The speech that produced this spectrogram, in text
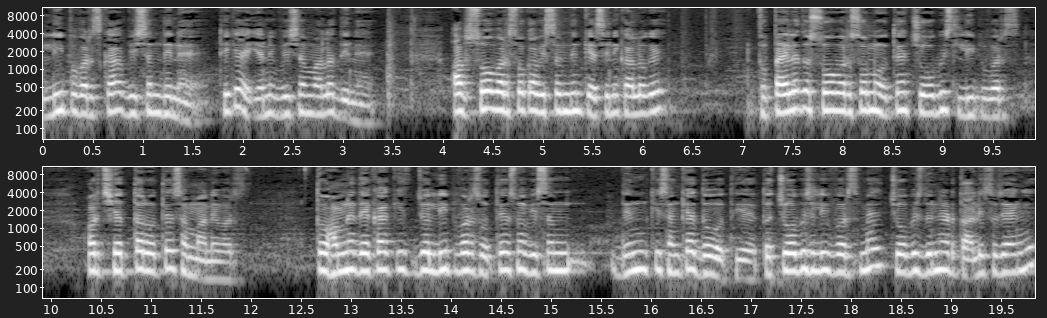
लीप वर्ष का विषम दिन है। ठीक है? यानी विषम वाला दिन है। अब सौ वर्षों का विषम दिन कैसे निकालोगे? तो पहले तो सौ वर्षों में होते हैं चौबीस लीप वर्ष और छिहत्तर होते हैं सामान्य वर्ष। तो हमने देखा कि जो लीप वर्ष होते हैं, उसमें विषम दिन की संख्या दो होती है। तो चौबीस लीप वर्ष में चौबीस दुनिया अड़तालीस हो जाएँगे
